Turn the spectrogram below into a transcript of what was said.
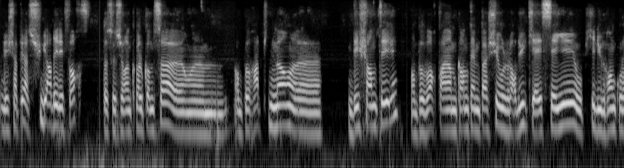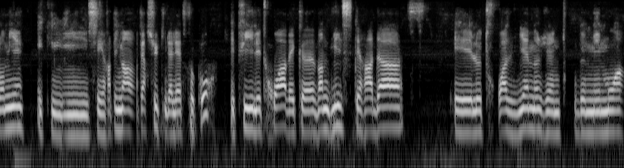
l'échappée a su garder les forces. Parce que sur un col comme ça, euh, on, on, peut rapidement euh, déchanter. On peut voir par exemple Quentin Paché aujourd'hui qui a essayé au pied du Grand Colombier et qui s'est rapidement aperçu qu'il allait être court. Et puis les trois avec Van Gils, Terrada, et le troisième, j'ai un trou de mémoire.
